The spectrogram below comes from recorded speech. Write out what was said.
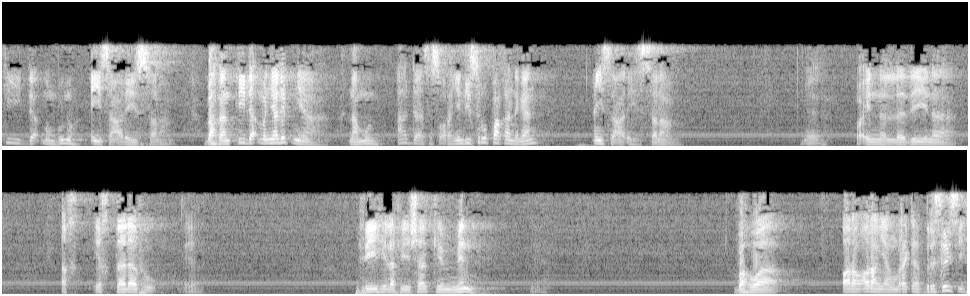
tidak membunuh Isa alaihissalam bahkan tidak menyalibnya. Namun ada seseorang yang diserupakan dengan Isa alaihissalam ya. Wa innal ladzina ikhtalafu. Ya fihi lafi syakim min bahwa orang-orang yang mereka berselisih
